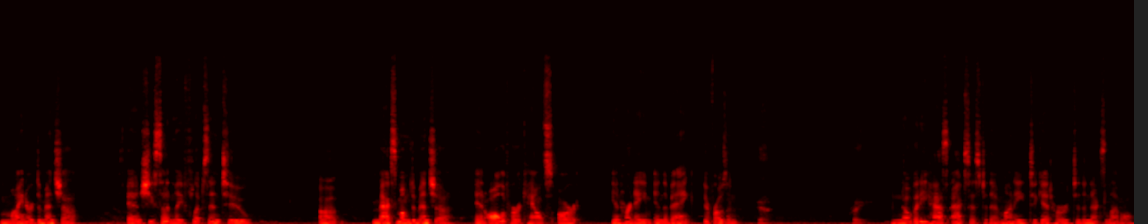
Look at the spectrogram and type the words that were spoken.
minor dementia, and she suddenly flips into uh, maximum dementia, and all of her accounts are in her name in the bank, they're frozen. Yeah. Right. Nobody has access to that money to get her to the next level.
